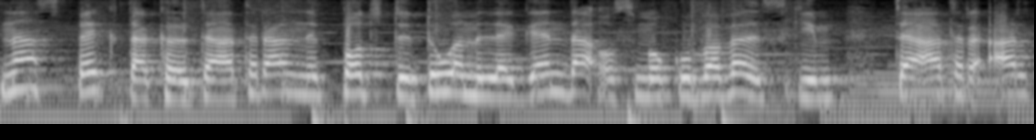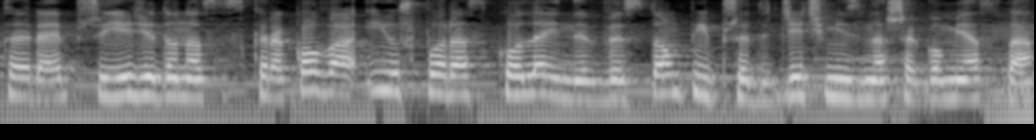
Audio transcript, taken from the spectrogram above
na spektakl teatralny pod tytułem Legenda o Smoku Wawelskim. Teatr Artere przyjedzie do nas z Krakowa i już po raz kolejny wystąpi przed dziećmi z naszego miasta.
